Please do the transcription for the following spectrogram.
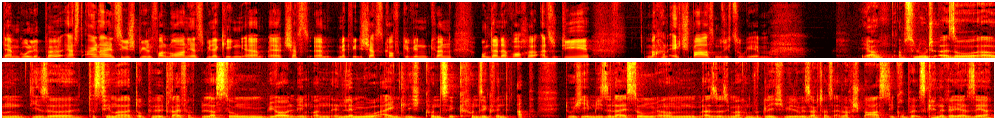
Lemgo Lippe, erst ein einziges Spiel verloren, jetzt wieder gegen äh, äh, Chefs, äh, Medvedevskov gewinnen können unter der Woche. Also die machen echt Spaß, muss ich zugeben. Ja, absolut. Also ähm, diese, das Thema Doppel-Dreifach-Belastung, ja, lehnt man in Lemgo eigentlich konse konsequent ab durch eben diese Leistung. Ähm, also sie machen wirklich, wie du gesagt hast, einfach Spaß. Die Gruppe ist generell ja sehr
